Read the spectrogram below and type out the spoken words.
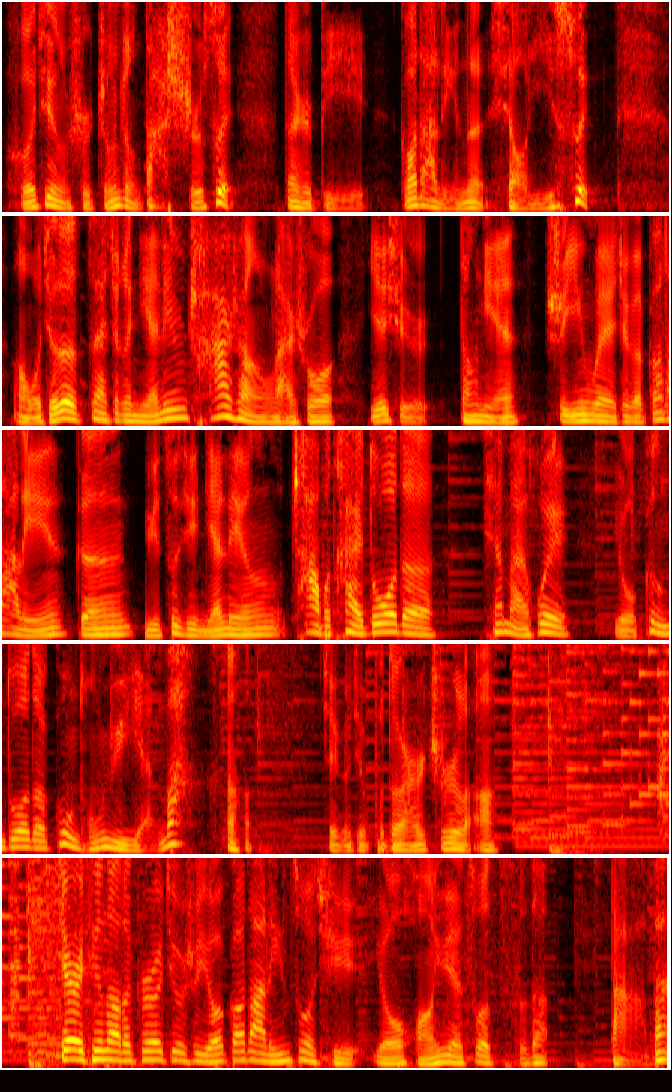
何静是整整大十岁，但是比高大林呢小一岁。啊，我觉得在这个年龄差上来说，也许当年是因为这个高大林跟与自己年龄差不太多的千百惠有更多的共同语言吧，哈 哈这个就不得而知了啊。接着听到的歌就是由高大林作曲、由黄月作词的《打扮》。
